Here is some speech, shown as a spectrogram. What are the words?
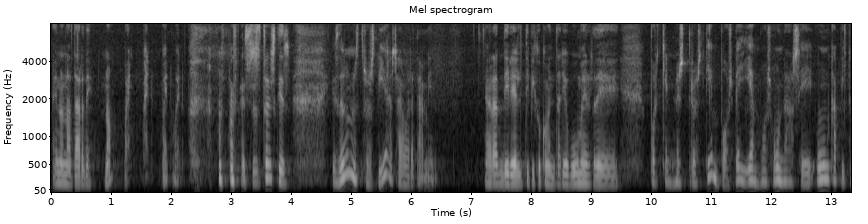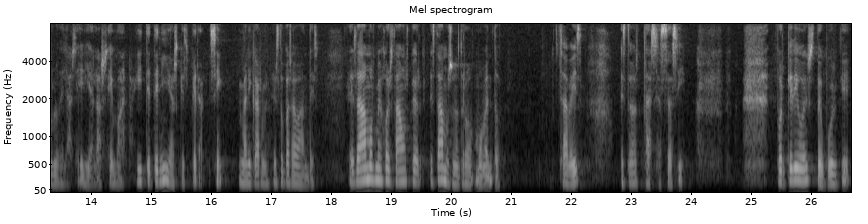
en una tarde, ¿no? Bueno, bueno, bueno, bueno. esto es que es, estos son nuestros días ahora también. Ahora diré el típico comentario boomer de porque en nuestros tiempos veíamos una un capítulo de la serie a la semana y te tenías que esperar. Sí, Mari Carmen, esto pasaba antes. Estábamos mejor, estábamos peor, estábamos en otro momento. ¿Sabéis? Esto es así. ¿Por qué digo esto? Porque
